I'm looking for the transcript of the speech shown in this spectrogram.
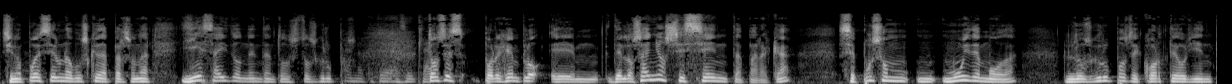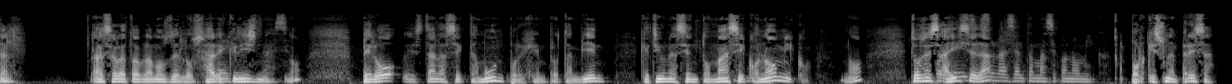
sino puede ser una búsqueda personal. Y es ahí donde entran todos estos grupos. Entonces, por ejemplo, eh, de los años 60 para acá, se puso muy de moda los grupos de corte oriental. Hace rato hablamos de los Hare Krishna. ¿no? Pero está la secta Moon, por ejemplo, también, que tiene un acento más económico, ¿no? Entonces ahí se da Es un acento más económico. porque es una empresa.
